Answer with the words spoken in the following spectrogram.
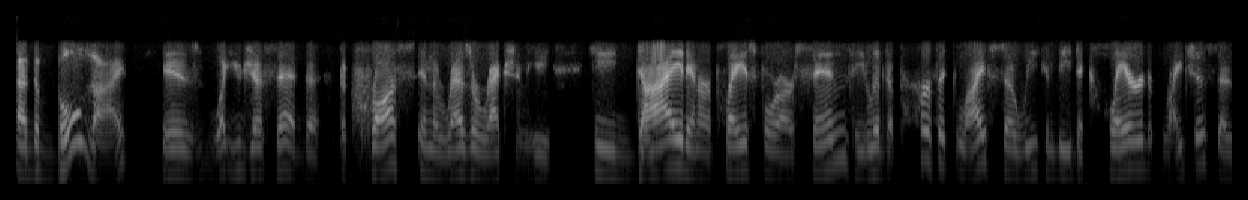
Uh, the bullseye is what you just said the the cross and the resurrection. He he died in our place for our sins. He lived a perfect life so we can be declared righteous as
